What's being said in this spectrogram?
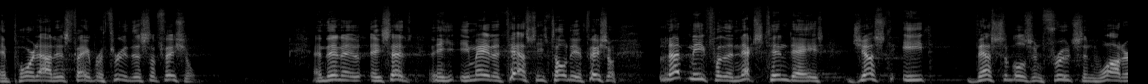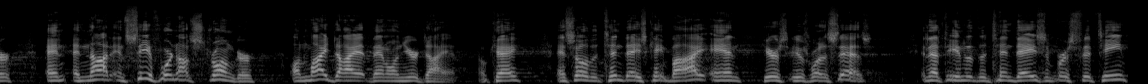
and poured out his favor through this official. And then he says, he made a test. He told the official, let me for the next 10 days just eat vegetables and fruits and water and, and not and see if we're not stronger on my diet than on your diet, okay? And so the 10 days came by, and here's, here's what it says. And at the end of the 10 days in verse 15,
